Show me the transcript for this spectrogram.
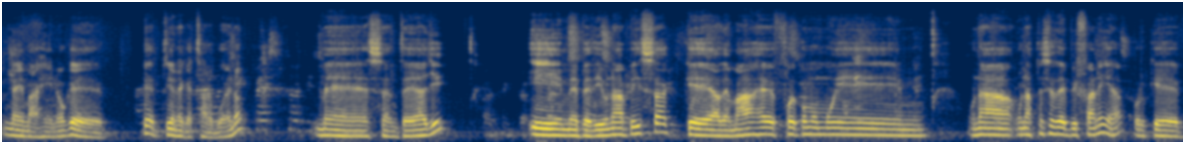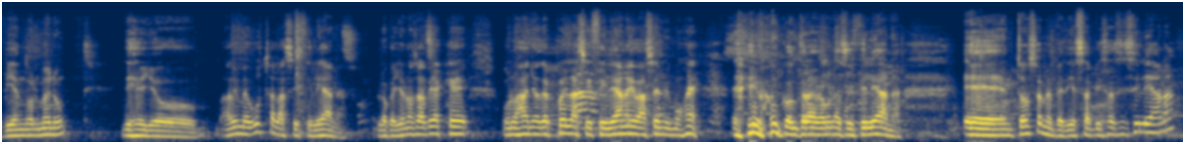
me imagino que, que tiene que estar bueno. Me senté allí y me pedí una pizza que además eh, fue como muy una, una, especie de epifanía, porque viendo el menú dije yo, a mí me gusta la siciliana. Lo que yo no sabía es que unos años después la siciliana iba a ser mi mujer, iba a encontrar a una siciliana. Eh, entonces me pedí esa pizza siciliana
